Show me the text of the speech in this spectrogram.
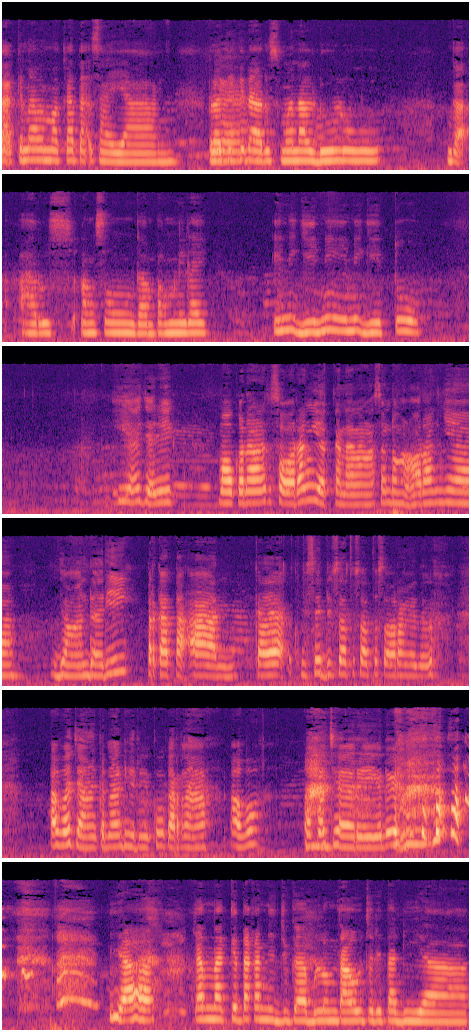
tak kenal maka tak sayang berarti Iya. kita harus mengenal dulu nggak harus langsung gampang menilai ini gini ini gitu Iya, jadi mau kenal seseorang ya kenalan langsung dengan orangnya. Jangan dari perkataan. Kayak bisa di satu-satu seorang itu. Apa jangan kenal diriku karena apa? Apa jari gitu. ya karena kita kan juga belum tahu cerita dia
